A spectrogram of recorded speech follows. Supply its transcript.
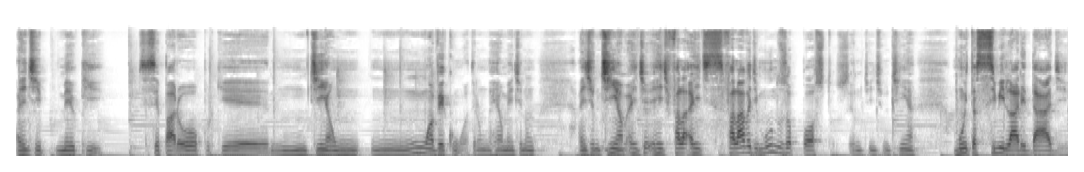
a gente meio que se separou porque não tinha um, um, um a ver com o outro. Realmente não. A gente não tinha. A gente, a gente, fala, a gente falava de mundos opostos. a gente não tinha muita similaridade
